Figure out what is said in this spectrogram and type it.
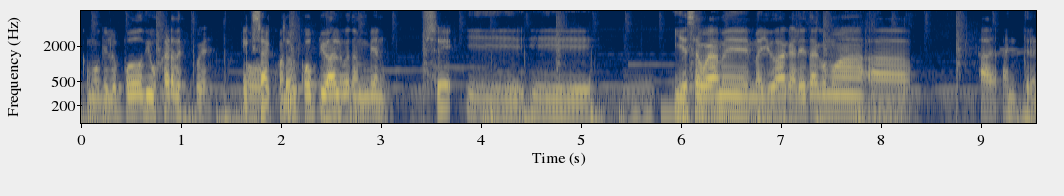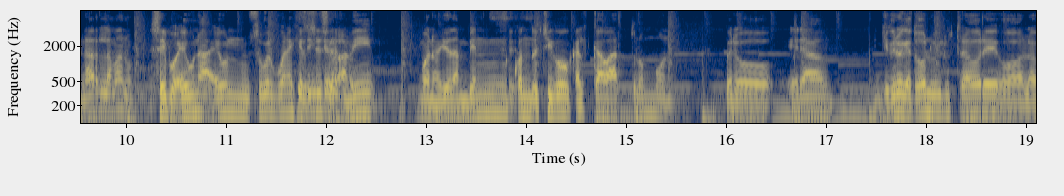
como que lo puedo dibujar después. Exacto. O cuando copio algo también. Sí. Y, y, y esa weá me, me ayudaba a caleta como a, a, a- a entrenar la mano. Sí, pues es, una, es un súper buen ejercicio. A mí, bueno, yo también Sí. cuando chico calcaba harto los monos, pero era, yo creo que a todos los ilustradores o a la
